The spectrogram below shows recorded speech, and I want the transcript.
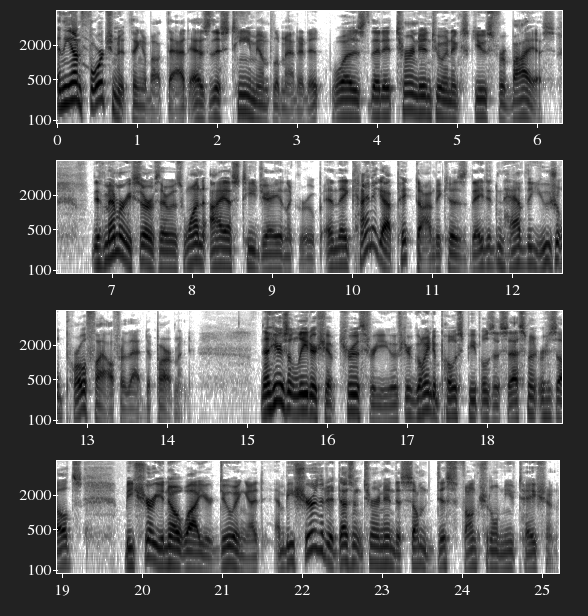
And the unfortunate thing about that, as this team implemented it, was that it turned into an excuse for bias. If memory serves, there was one ISTJ in the group, and they kind of got picked on because they didn't have the usual profile for that department. Now, here's a leadership truth for you. If you're going to post people's assessment results, be sure you know why you're doing it, and be sure that it doesn't turn into some dysfunctional mutation.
